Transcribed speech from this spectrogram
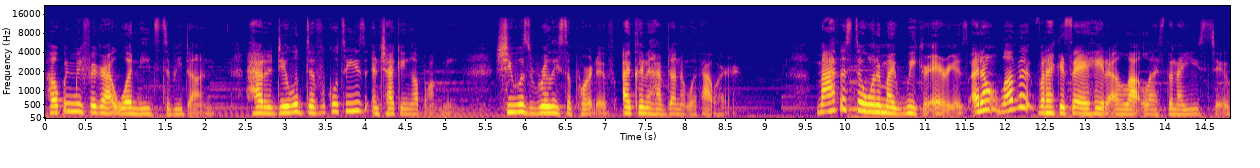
helping me figure out what needs to be done, how to deal with difficulties, and checking up on me. She was really supportive. I couldn't have done it without her. Math is still one of my weaker areas. I don't love it, but I could say I hate it a lot less than I used to.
